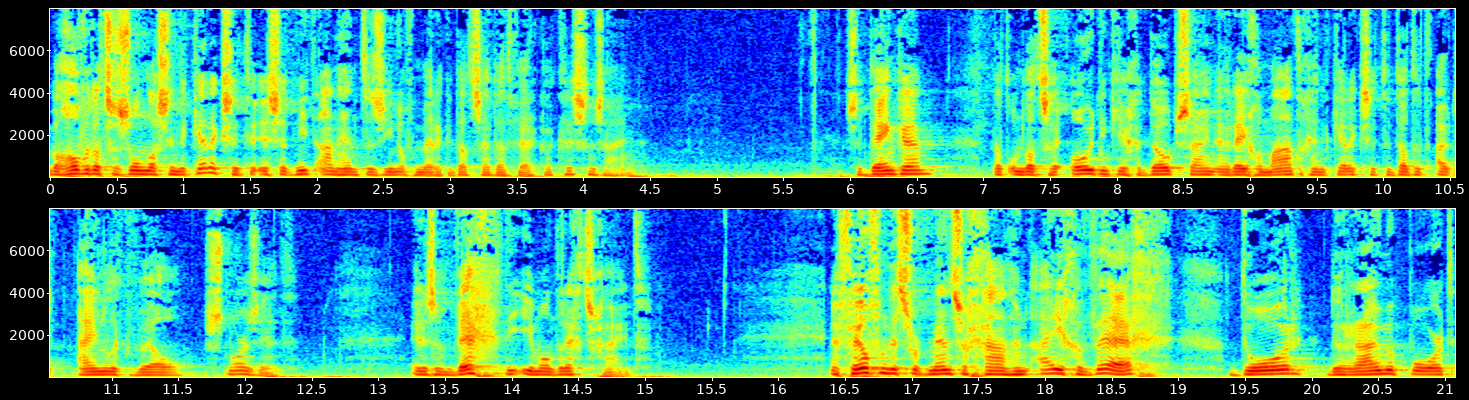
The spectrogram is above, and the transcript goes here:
behalve dat ze zondags in de kerk zitten, is het niet aan hen te zien of merken dat zij daadwerkelijk christen zijn. Ze denken dat omdat zij ooit een keer gedoopt zijn en regelmatig in de kerk zitten, dat het uiteindelijk wel snor zit. Er is een weg die iemand recht schijnt. En veel van dit soort mensen gaan hun eigen weg door de ruime poort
